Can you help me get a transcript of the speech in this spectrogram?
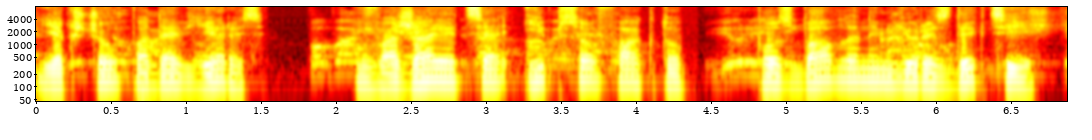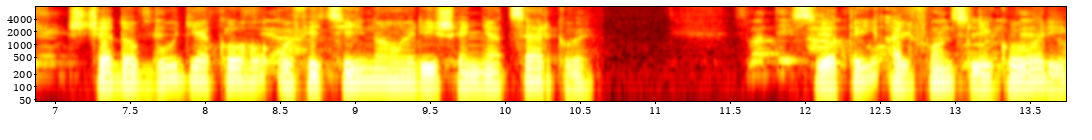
якщо впаде в єресь, вважається іпсофакто позбавленим юрисдикції ще до будь-якого офіційного рішення церкви. Святий Альфонс Лігуорі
